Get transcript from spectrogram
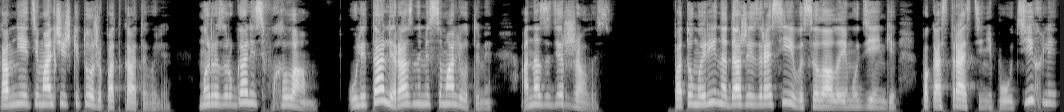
Ко мне эти мальчишки тоже подкатывали. Мы разругались в хлам. Улетали разными самолетами. Она задержалась. Потом Ирина даже из России высылала ему деньги, пока страсти не поутихли,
